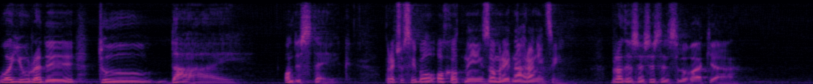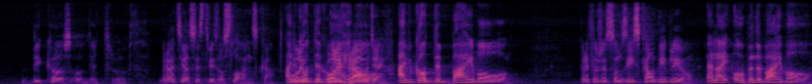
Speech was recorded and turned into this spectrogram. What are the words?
were you ready to die on the stake? Prečo si bol ochotný zomrieť na hranici? Brothers and sisters in Slovakia, because of the truth. Bratia a sestry zo Slovenska. I've Kvôli, got the kvôli Bible. pravde. I've got the Bible. Pretože som získal Bibliu And I opened the Bible.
